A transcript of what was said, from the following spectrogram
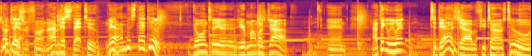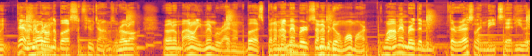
Those days Yeah. were fun. I missed that too. yeah, I missed that too. Going to your, your mama's job, and I think we went to dad's job a few times too. Yeah, I we rode on the bus a few times. rode on rode on. I don't even remember riding on the bus, but I remember. remember I remember the- doing Walmart. Well, I remember the the wrestling meets that he would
